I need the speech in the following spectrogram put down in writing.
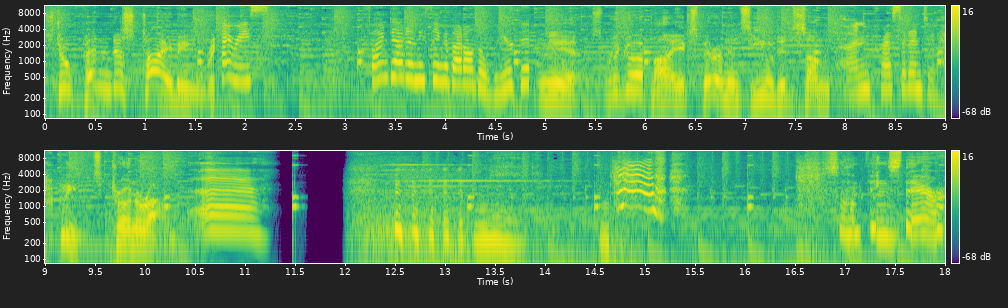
Stupendous timing, Re- Hi, Reese. Find out anything about all the weird bit? Yes, regard. My experiments yielded some. Unprecedented. ha- Please turn around. Uh. Me. Something's there.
